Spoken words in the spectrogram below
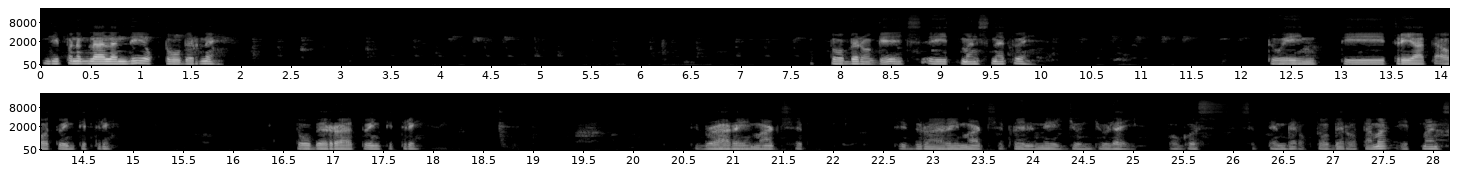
Hindi pa naglalandi, October na eh. October, mag 8 months na to eh. 23 yata o 23. October ah, 23. February, March, February, March, April, May, June, July, August, September, October. O tama, 8 months.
